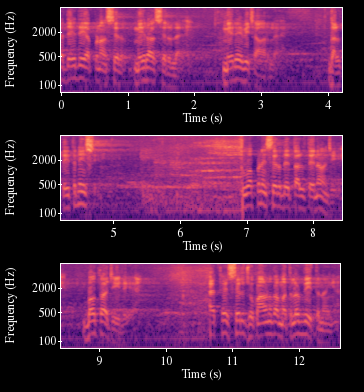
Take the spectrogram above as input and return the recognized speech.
ਐ ਦੇ ਦੇ ਆਪਣਾ ਸਿਰ, ਮੇਰਾ ਸਿਰ ਲੈ, ਮੇਰੇ ਵਿਚਾਰ ਲੈ। ਗੱਲ ਤੇ ਇਤਨੀ ਸੀ। ਤੂੰ ਆਪਣੇ ਸਿਰ ਦੇ ਤਲ ਤੇ ਨਾ ਜੀ, ਬਹੁਤਾ ਜੀ ਲਿਆ। ਇੱਥੇ ਸਿਰ ਝੁਕਾਉਣ ਦਾ ਮਤਲਬ ਵੀ ਇਤਨਾ ਹੀ ਹੈ।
